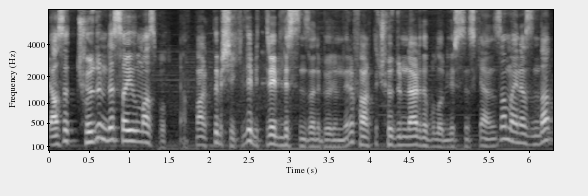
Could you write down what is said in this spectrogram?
ya aslında çözüm de sayılmaz bu. Yani farklı bir şekilde bitirebilirsiniz hani bölümleri. Farklı çözümler de bulabilirsiniz kendinize ama en azından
